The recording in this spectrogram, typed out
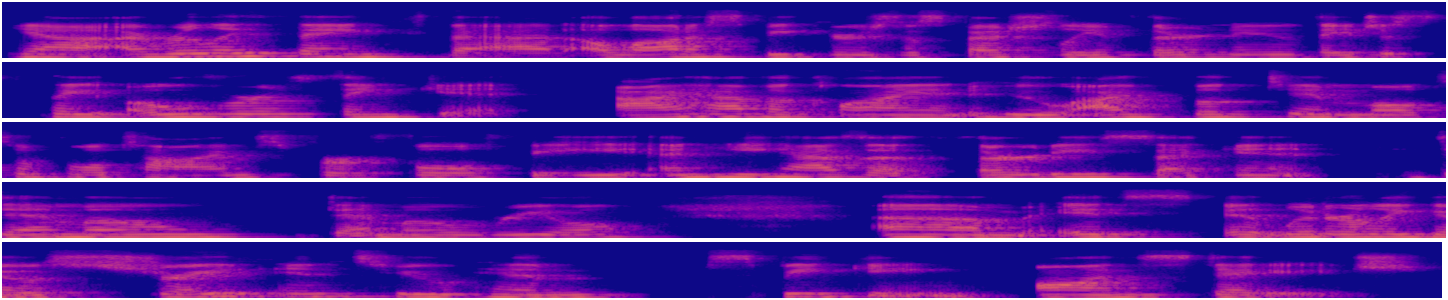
Yeah, I really think that a lot of speakers, especially if they're new, they just, they overthink it. I have a client who I've booked him multiple times for full fee and he has a 30 second demo demo reel. Um, it's it literally goes straight into him speaking on stage.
